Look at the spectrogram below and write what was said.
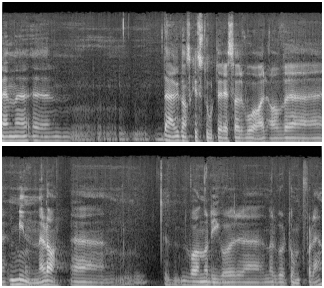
Men eh, det er jo ganske stort reservoar av eh, minner, da. Eh, hva når de går, når det går tomt for det?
